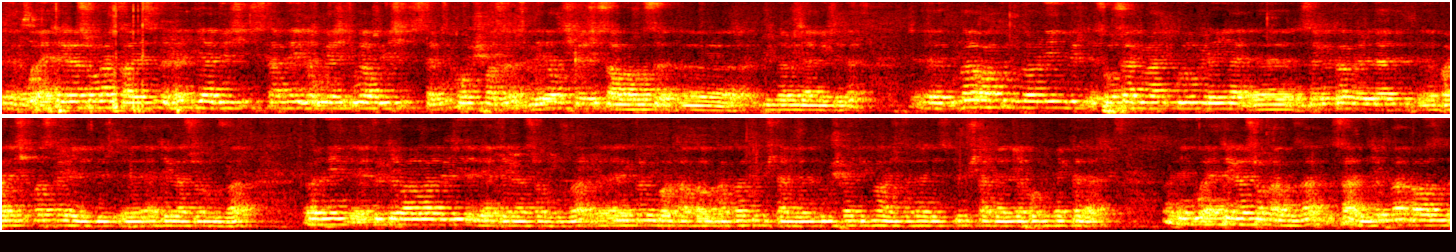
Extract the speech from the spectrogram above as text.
E, bu entegrasyonlar sayesinde de diğer bilişim sistemleriyle uyan, bilişim sisteminin konuşması, veri alışverişi sağlanması e, gündeme gelmektedir. E, bunlara baktığımızda örneğin bir e, sosyal güvenlik kurumuyla yine e, SGK verilerinin e, paylaşılmasına yönelik bir e, entegrasyonumuz var. Örneğin e, Türkiye Barolar Birliği ile bir entegrasyonumuz var. E, elektronik ortamda avukatlar tüm işlemleri, duruşma gitme haricinde neredeyse tüm işlemleri yapabilmekteler. Örneğin bu entegrasyonlarımızdan sadece bunlar bazı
